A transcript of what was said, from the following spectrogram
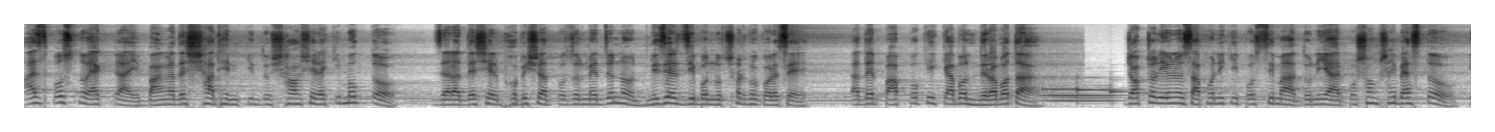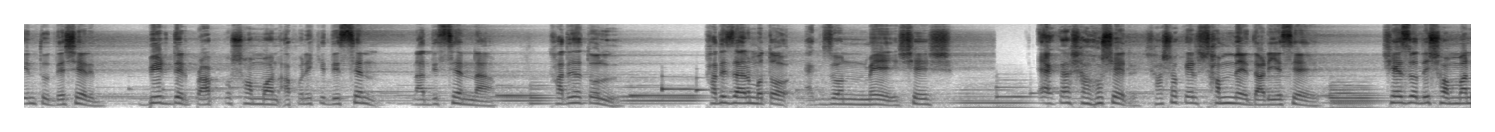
আজ প্রশ্ন একটাই, বাংলাদেশ স্বাধীন কিন্তু সাহসীরা কি মুক্ত? যারা দেশের ভবিষ্যৎ প্রজন্মের জন্য নিজের জীবন উৎসর্গ করেছে, তাদের প্রাপ্য কি কেবল নিরবতা? ডক্টর ইউনুস, আপনি কি পশ্চিমা দুনিয়ার প্রশংসায় ব্যস্ত? কিন্তু দেশের বীরদের প্রাপ্য সম্মান আপনি কি দিচ্ছেন না দিচ্ছেন না? খাদিজাতুল, খাদিজার মতো একজন মেয়ে শেষ একা সাহসের শাসকের সামনে দাঁড়িয়েছে। সে যদি সম্মান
